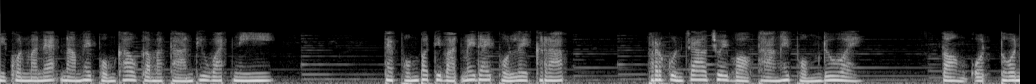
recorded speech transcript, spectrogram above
มีคนมาแนะนำให้ผมเข้ากรรมฐานที่วัดนี้ แต่ผมปฏิบัติไม่ได้ผลเลยครับ พระคุณเจ้าช่วยบอกทางให้ผมด้วย ต้องอดทน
